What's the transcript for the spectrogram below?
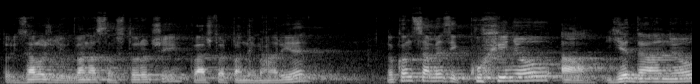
ktorý založili v 12. storočí, kláštor Panny Márie, dokonca medzi kuchyňou a jedálňou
